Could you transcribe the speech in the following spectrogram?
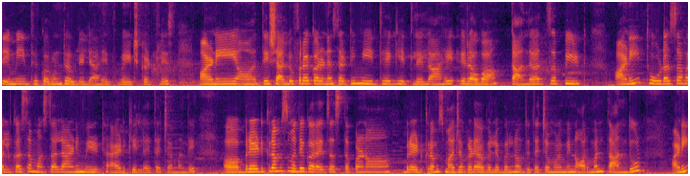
ते मी इथे करून ठेवलेले आहेत व्हेज कटलेस आणि ते शॅलो फ्राय करण्यासाठी मी इथे घेतलेला आहे रवा तांदळाचं पीठ आणि थोडासा हलकासा मसाला आणि मीठ ॲड केलं आहे त्याच्यामध्ये ब्रेड क्रम्समध्ये करायचं असतं पण ब्रेड क्रम्स माझ्याकडे अवेलेबल नव्हते त्याच्यामुळे मी नॉर्मल तांदूळ आणि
